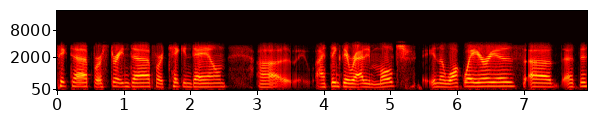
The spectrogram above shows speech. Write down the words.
picked up or straightened up or taken down. Uh, I think they were adding mulch in the walkway areas uh, at this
